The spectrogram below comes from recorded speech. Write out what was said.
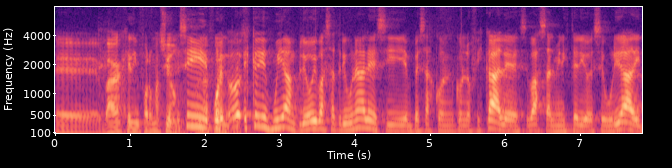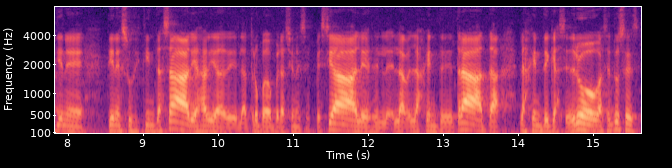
eh, bagaje de información. Sí, es que hoy es muy amplio. Hoy vas a tribunales y empezás con, los fiscales, vas al Ministerio de Seguridad y tiene, tiene sus distintas áreas, área de la tropa de operaciones especiales, la gente de trata, la gente que hace drogas. Entonces,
